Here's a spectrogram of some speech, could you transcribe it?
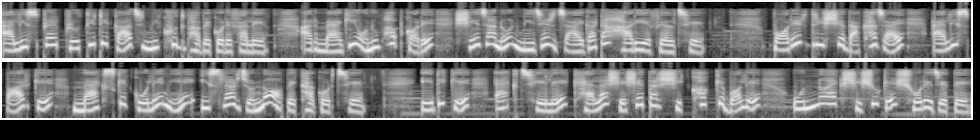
অ্যালিস প্রায় প্রতিটি কাজ নিখুঁতভাবে করে ফেলে, আর ম্যাগি অনুভব করে সে যেন নিজের জায়গাটা হারিয়ে ফেলছে। পরের দৃশ্যে দেখা যায় অ্যালিস পার্কে ম্যাক্সকে কোলে নিয়ে ইসলার জন্য অপেক্ষা করছে। এদিকে এক ছেলে খেলা শেষে তার শিক্ষককে বলে, অন্য এক শিশুকে সরে যেতে,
